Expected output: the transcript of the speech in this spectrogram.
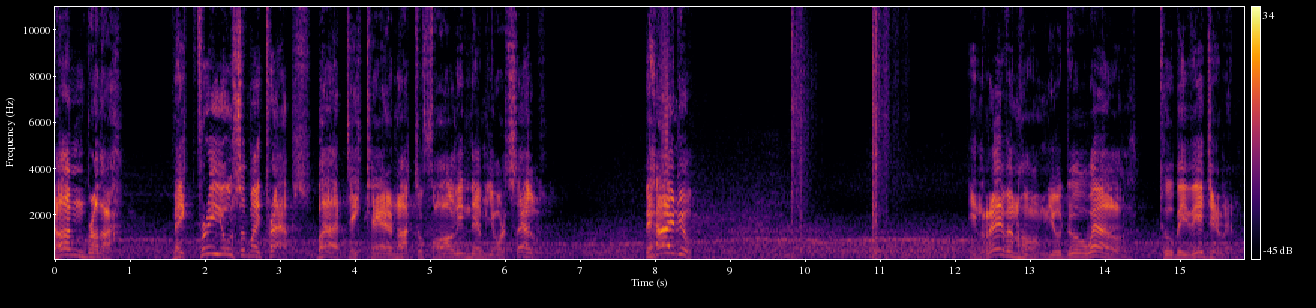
Done, brother. Make free use of my traps, but take care not to fall in them yourself. Behind you! In Ravenholm, you do well to be vigilant.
